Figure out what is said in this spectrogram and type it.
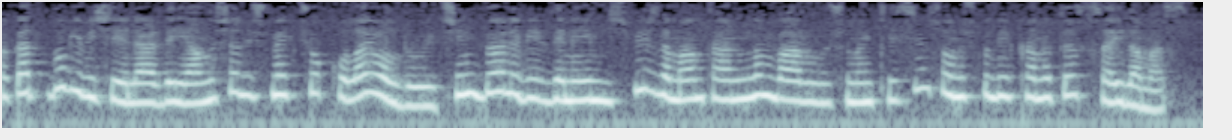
Fakat bu gibi şeylerde yanlışa düşmek çok kolay olduğu için böyle bir deneyim hiçbir zaman Tanrı'nın varoluşunun kesin sonuçlu bir kanıtı sayılamaz.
